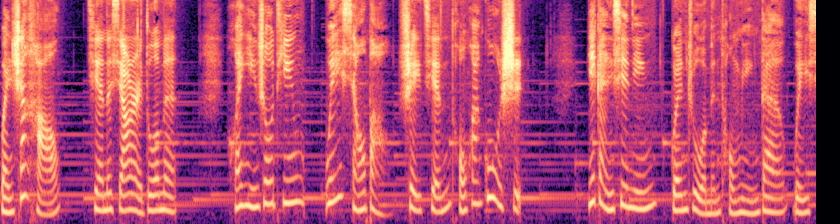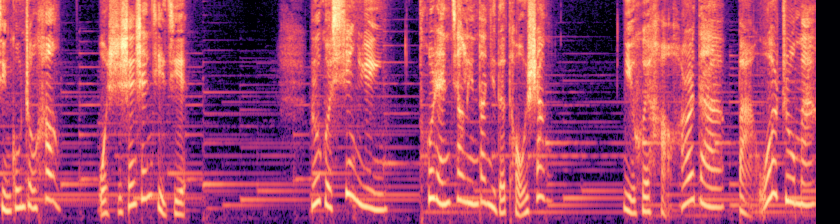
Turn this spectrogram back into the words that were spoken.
晚上好，亲爱的小耳朵们，欢迎收听微小宝睡前童话故事，也感谢您关注我们同名的微信公众号。我是珊珊姐姐。如果幸运突然降临到你的头上，你会好好的把握住吗？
